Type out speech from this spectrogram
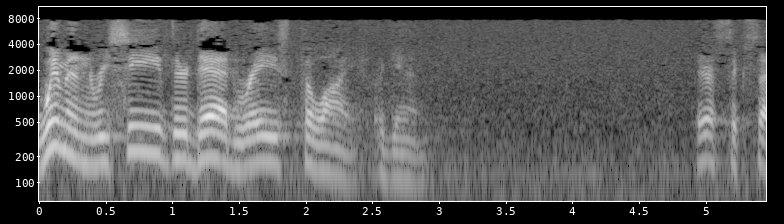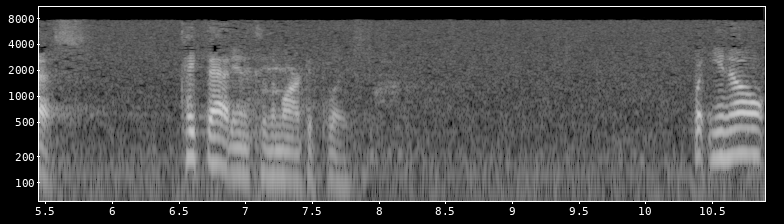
Women received their dead raised to life again. Their success. Take that into the marketplace. But you know,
